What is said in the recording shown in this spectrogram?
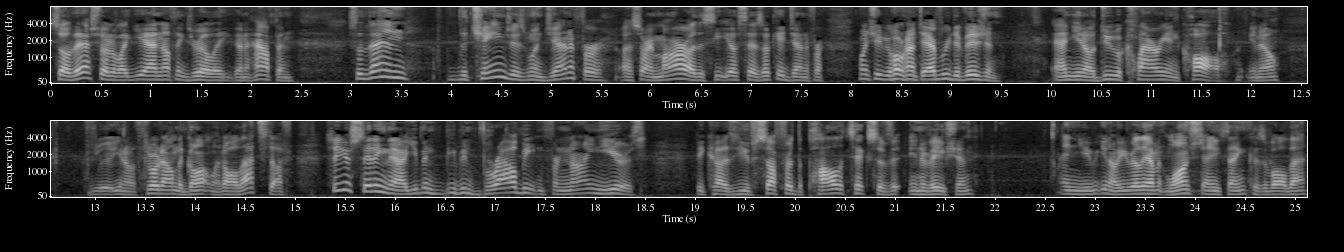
So they're sort of like, yeah, nothing's really going to happen. So then the change is when Jennifer, uh, sorry, Mara, the CEO says, okay, Jennifer, I want you to go around to every division and, you know, do a clarion call, you know, you know, throw down the gauntlet, all that stuff. So you're sitting there, you've been, you've been browbeaten for nine years because you've suffered the politics of innovation and you, you know, you really haven't launched anything because of all that.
